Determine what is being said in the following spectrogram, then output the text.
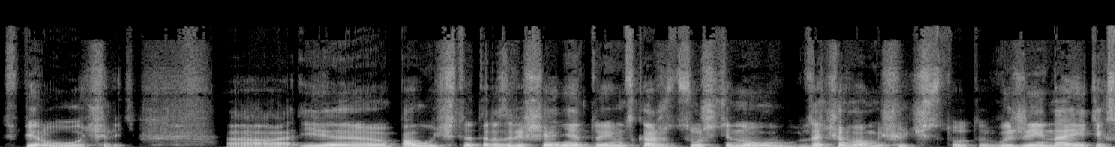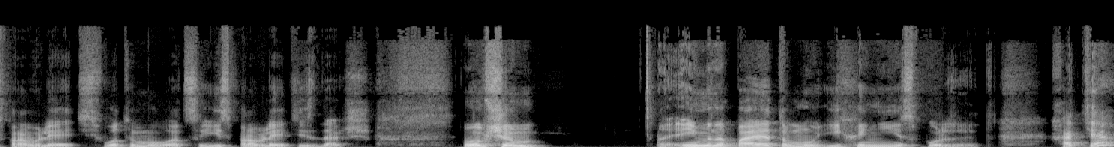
в первую очередь, э, и получат это разрешение, то им скажут, слушайте, ну, зачем вам еще частоты? Вы же и на этих справляетесь, вот и молодцы, и справляйтесь дальше. В общем, именно поэтому их и не используют. Хотя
